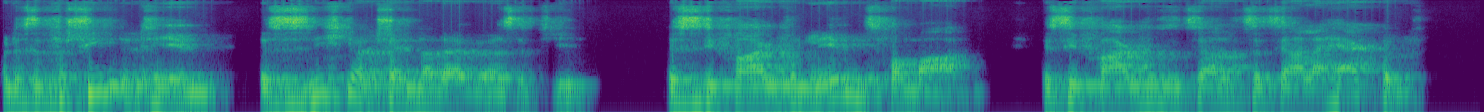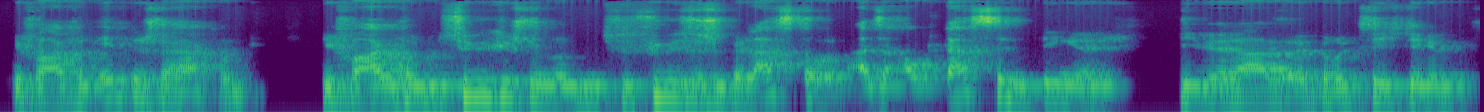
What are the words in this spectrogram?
Und das sind verschiedene Themen. Das ist nicht nur Gender Diversity. Das ist die Frage von Lebensformaten. Ist die Frage von sozialer, sozialer Herkunft. Die Frage von ethnischer Herkunft. Die Frage von psychischen und physischen Belastungen. Also auch das sind Dinge, die wir da äh, berücksichtigen.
